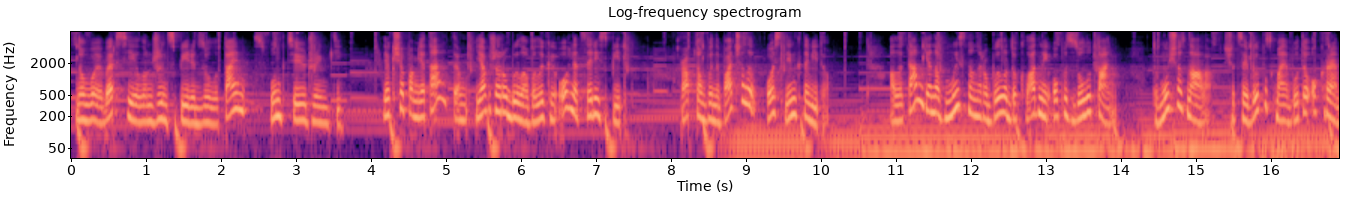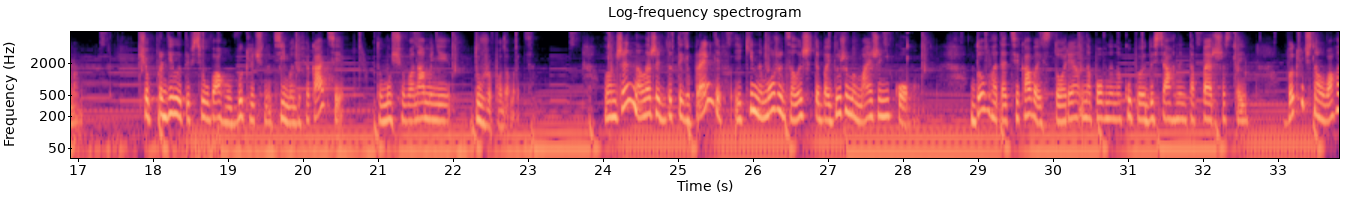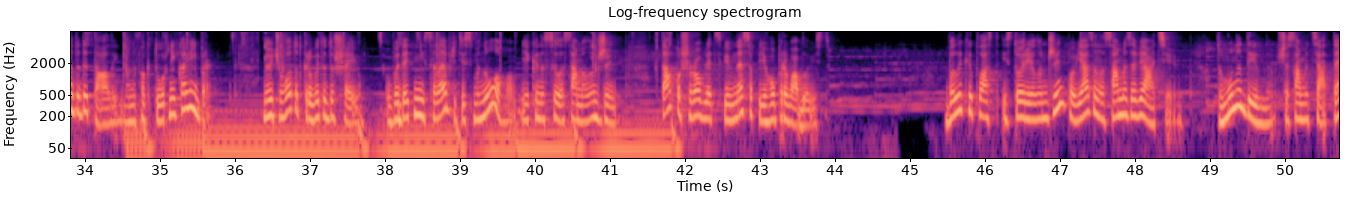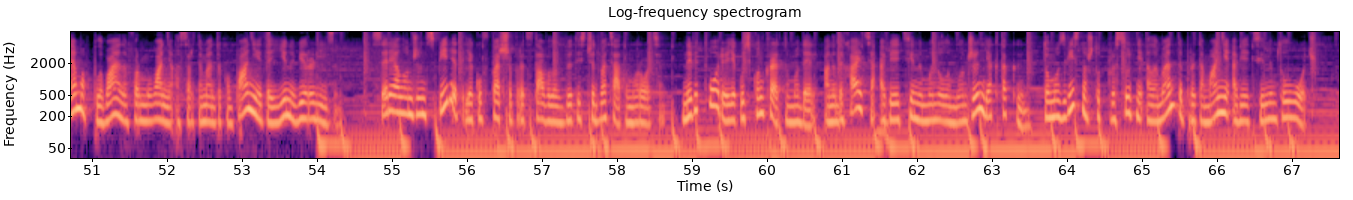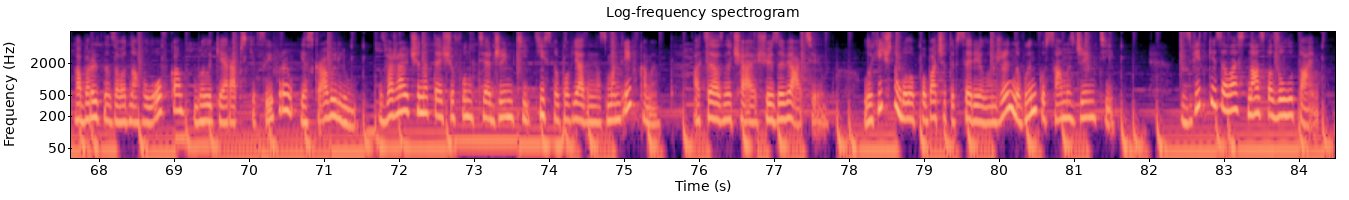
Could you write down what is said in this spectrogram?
нової версії Longines Spirit Zulu Time з функцією GMT. Якщо пам'ятаєте, я вже робила великий огляд серії Spirit. Раптом ви не бачили ось лінк на відео. Але там я навмисно не робила докладний опис Zulu Time, тому що знала, що цей випуск має бути окремим, щоб приділити всю увагу виключно цій модифікації, тому що вона мені дуже подобається. Longines належить до тих брендів, які не можуть залишити байдужими майже нікого. Довга та цікава історія, наповнена купою досягнень та першостей, виключна увага до деталей, мануфактурні калібри. Ну і чого тут кривити душею? Видатні селебрітіс минулого, які носили саме Лонжин, також роблять свій внесок в його привабливість. Великий пласт історії Лонжин пов'язана саме з авіацією. Тому не дивно, що саме ця тема впливає на формування асортименту компанії та її нові релізи. Серія Longines Spirit, яку вперше представили в 2020 році, не відтворює якусь конкретну модель, а надихається авіаційним минулим Longines як таким. Тому, звісно ж, тут присутні елементи, притаманні авіаційним Toolwatch. Габаритна заводна головка, великі арабські цифри, яскравий люм. Зважаючи на те, що функція GMT тісно пов'язана з мандрівками, а це означає, що і з авіацією, логічно було б побачити в серії Longines новинку саме з GMT. Звідки взялась назва Zulu Time?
